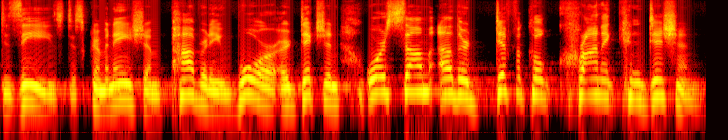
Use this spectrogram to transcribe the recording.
disease, discrimination, poverty, war, addiction, or some other difficult chronic condition.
